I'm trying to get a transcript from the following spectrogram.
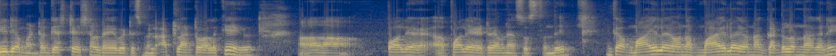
జీడియం అంటారు గెస్టేషనల్ డయాబెటీస్ మిల్ అట్లాంటి వాళ్ళకి పాలి పాలిహైడ్రామినాస్ వస్తుంది. ఇంకా మాయలో ఏమైనా మాయలో ఏమైనా గడ్డలు ఉన్నా కానీ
